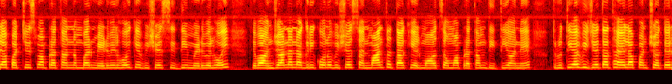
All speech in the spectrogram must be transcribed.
હજાર પચીસમાં પ્રથમ નંબર મેળવેલ હોય કે વિશેષ સિદ્ધિ મેળવેલ હોય તેવા અંજારના નાગરિકોનું વિશેષ સન્માન થતા ખેલ મહોત્સવમાં પ્રથમ, દ્વિતીય અને તૃતીય વિજેતા થયેલા પંચોતેર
